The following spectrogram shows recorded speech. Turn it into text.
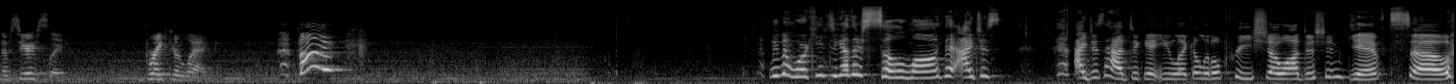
no, seriously, break your leg. Bye! We've been working together so long that I just I just had to get you like a little pre-show audition gift, so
